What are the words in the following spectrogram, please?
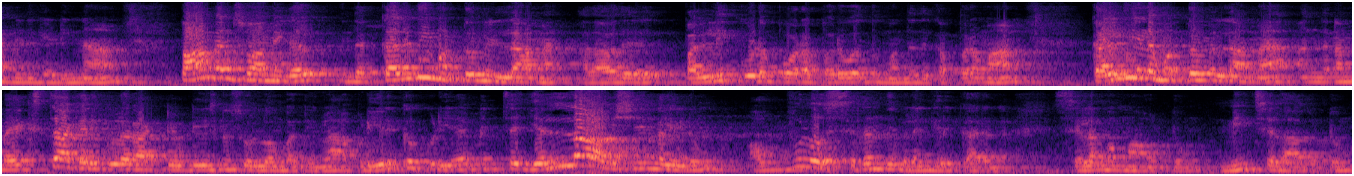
அப்படின்னு கேட்டீங்கன்னா பாம்பன் சுவாமிகள் இந்த கல்வி மட்டும் இல்லாம அதாவது பள்ளிக்கூட போற பருவத்துக்கு வந்ததுக்கு அப்புறமா கல்வியில மட்டும் இல்லாம அந்த நம்ம எக்ஸ்ட்ரா கரிக்குலர் ஆக்டிவிட்டீஸ்னு சொல்லுவோம் பாத்தீங்களா? அப்படி இருக்கக்கூடிய மிச்ச எல்லா விஷயங்களிலும் அவ்வளோ சிறந்து விளங்கி இருக்காருங்க சிலம்பம் ஆகட்டும் நீச்சல் ஆகட்டும்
